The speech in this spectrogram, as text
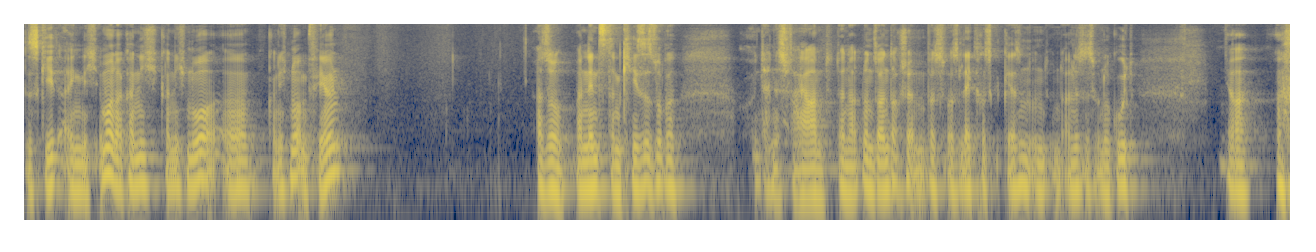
Das geht eigentlich immer. Da kann ich, kann ich, nur, äh, kann ich nur empfehlen. Also man nennt es dann Käsesuppe und dann ist Feierabend. Dann hat man Sonntag schon was, was Leckeres gegessen und, und alles ist wieder gut. Ja,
